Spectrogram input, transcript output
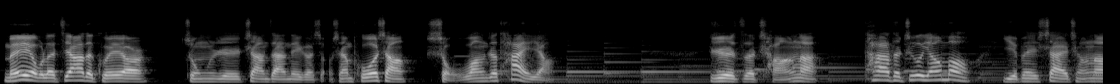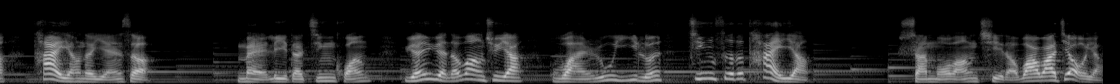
没有了家的奎尔。终日站在那个小山坡上，守望着太阳。日子长了，他的遮阳帽也被晒成了太阳的颜色，美丽的金黄。远远的望去呀，宛如一轮金色的太阳。山魔王气得哇哇叫呀：“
